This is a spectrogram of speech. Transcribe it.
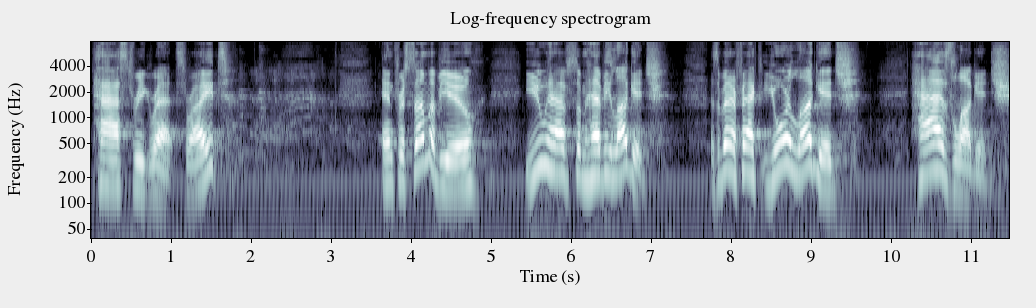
past regrets, right? And for some of you, you have some heavy luggage. As a matter of fact, your luggage has luggage.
